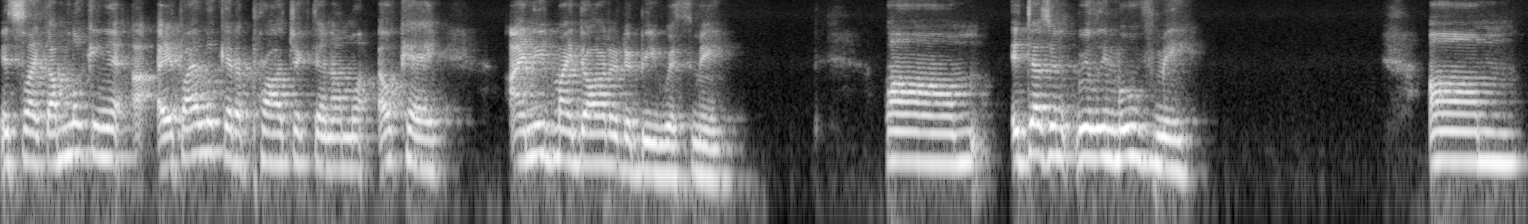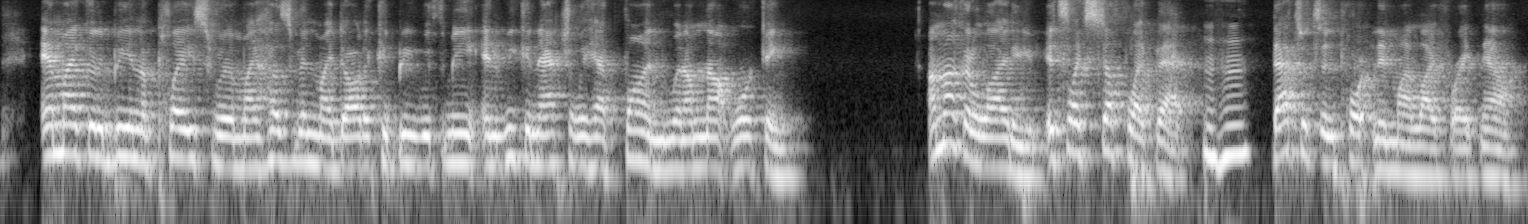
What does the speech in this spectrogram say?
It's like I'm looking at, if I look at a project and I'm like, okay, I need my daughter to be with me. Um, it doesn't really move me. Um, am I going to be in a place where my husband, my daughter could be with me and we can actually have fun when I'm not working? I'm not going to lie to you. It's like stuff like that. Mm-hmm. That's what's important in my life right now.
